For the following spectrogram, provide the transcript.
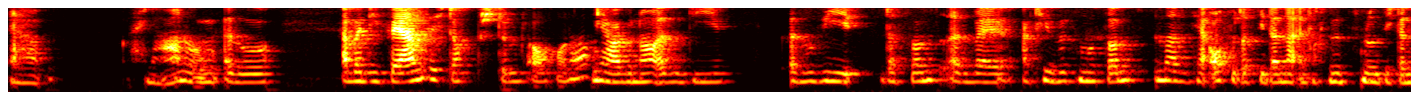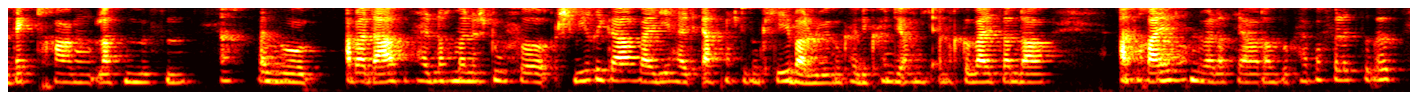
ja, keine Ahnung. Also. Aber die wehren sich doch bestimmt auch, oder? Ja, genau. Also die, also wie das sonst, also bei Aktivismus sonst immer ist es ja auch so, dass die dann da einfach sitzen und sich dann wegtragen lassen müssen. Ach so. Also, aber da ist es halt nochmal eine Stufe schwieriger, weil die halt erst noch diesen Kleber lösen können. Die können die auch nicht einfach gewaltsam da abreißen, so. weil das ja dann so Körperverletzung ist.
